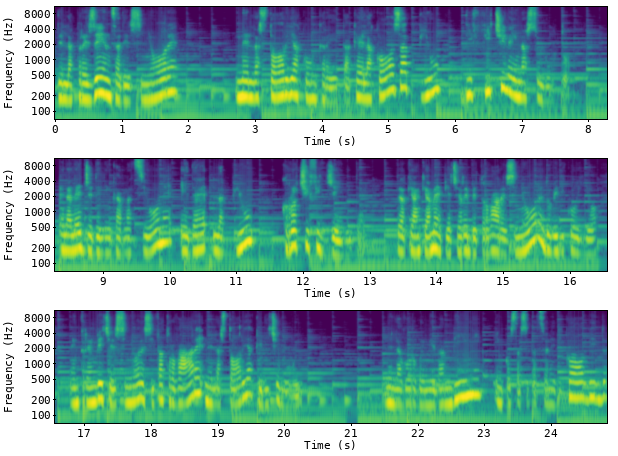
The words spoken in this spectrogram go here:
della presenza del Signore nella storia concreta, che è la cosa più difficile in assoluto. È la legge dell'incarnazione ed è la più crocifiggente, perché anche a me piacerebbe trovare il Signore dove dico io, mentre invece il Signore si fa trovare nella storia che dice Lui nel lavoro con i miei bambini, in questa situazione di Covid,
